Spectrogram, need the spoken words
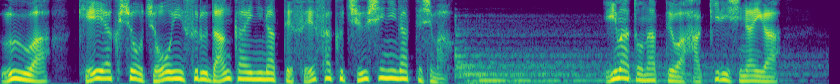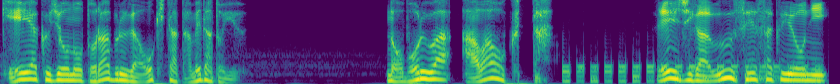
ウーは契約書を調印する段階になって制作中止になってしまう。今となってははっきりしないが、契約上のトラブルが起きたためだという。ノボルは泡を食った。エイジがウー制作用に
